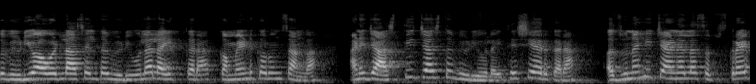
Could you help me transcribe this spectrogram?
सो व्हिडिओ आवडला असेल तर व्हिडिओला लाईक करा कमेंट करून सांगा आणि जास्तीत जास्त व्हिडिओला इथे शेअर करा. अजूनही चॅनलला सबस्क्राईब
